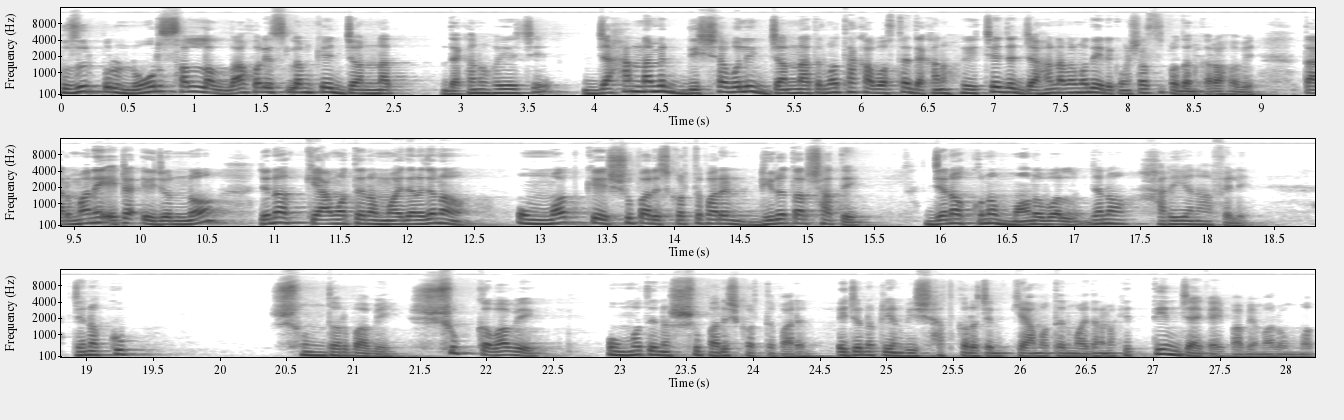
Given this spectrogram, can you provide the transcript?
হুজুরপুর নূর সাল্লাহ ইসলামকে জান্নাত দেখানো হয়েছে। জাহান নামের দৃশ্যাবলী জান্নাতের মধ্যে থাকা অবস্থায় দেখানো হয়েছে যে জাহান নামের মধ্যে এরকম শাস্তি প্রদান করা হবে। তার মানে এটা এজন্য যেন কেয়ামতের ময়দানে যেন উম্মতকে সুপারিশ করতে পারেন দৃঢ়তার সাথে, যেন কোনো মনোবল যেন হারিয়ে না ফেলে, যেন খুব সুন্দরভাবে, সূক্ষ্মভাবে উম্মত যেন সুপারিশ করতে পারেন। এই জন্য প্রিয়ান বিশ্বাস করেছেন, কেয়ামতের ময়দান আমাকে তিন জায়গায় পাবে আমার উম্মত।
